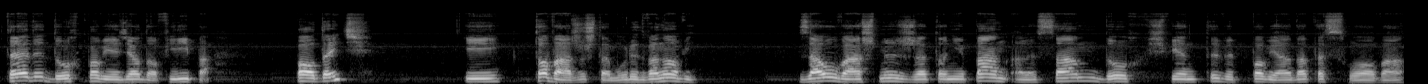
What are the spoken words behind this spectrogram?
Wtedy duch powiedział do Filipa: Podejdź i towarzysz temu rydwanowi. Zauważmy, że to nie Pan, ale sam Duch Święty wypowiada te słowa,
